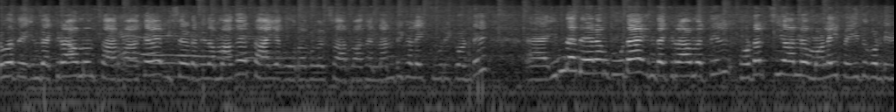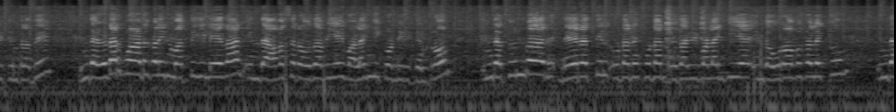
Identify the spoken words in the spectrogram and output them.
எமது இந்த கிராமம் சார்பாக விசேட விதமாக தாயக உறவுகள் சார்பாக நன்றிகளை கூறிக்கொண்டு இந்த நேரம் கூட இந்த கிராமத்தில் தொடர்ச்சியான மழை பெய்து கொண்டிருக்கின்றது. இந்த இடர்பாடுகளின் மத்தியிலே தான் இந்த அவசர உதவியை வழங்கி கொண்டிருக்கின்றோம். இந்த துன்ப நேரத்தில் உடனுக்குடன் உதவி வழங்கிய இந்த உறவுகளுக்கும் இந்த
